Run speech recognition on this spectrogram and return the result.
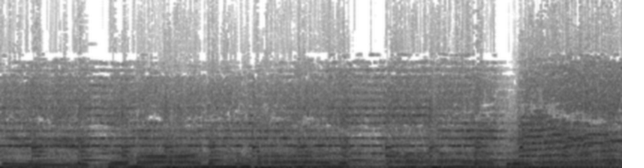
ചന്ദ്രലേഖമാനുമാനം ആർദ്രമാ.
